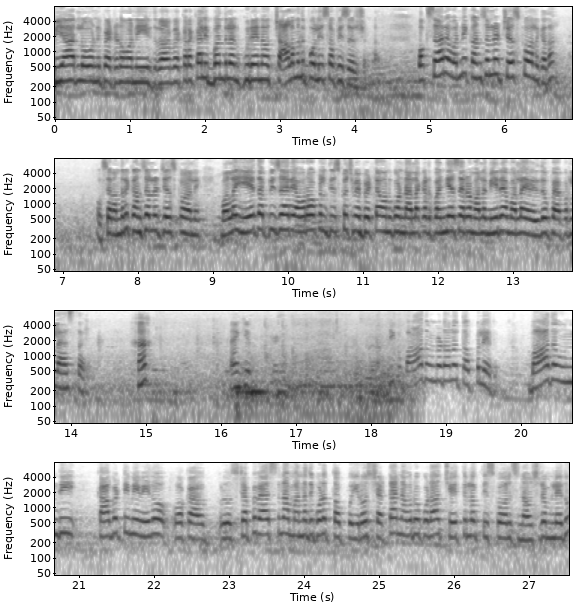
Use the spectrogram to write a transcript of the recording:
విఆర్లో పెట్టడం అని రకరకాల ఇబ్బందులకు గురైన చాలా మంది పోలీస్ ఆఫీసర్స్ ఉన్నారు. ఒకసారి అవన్నీ కన్సల్టేట్ చేసుకోవాలి కదా. ఒకసారి అందరూ కన్సల్టేట్ చేసుకోవాలి. మళ్ళీ ఏ తప్పిసారి ఎవరో ఒకరిని తీసుకొచ్చి మేము పెట్టాం అనుకోండి అలా అక్కడ పని చేశారో మళ్ళీ మీరే మళ్ళీ ఏదో పేపర్లో వేస్తారు. థ్యాంక్ యూ నీకు బాధ ఉండడంలో తప్పు లేదు. బాధ ఉంది కాబట్టి మేము ఏదో ఒక స్టెప్ వేస్తున్నాం అన్నది కూడా తప్పు. ఈరోజు చట్టాన్ని ఎవరు కూడా చేతుల్లోకి తీసుకోవాల్సిన అవసరం లేదు.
